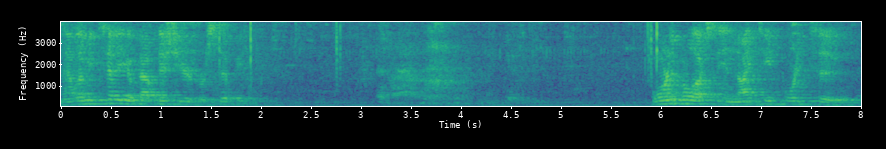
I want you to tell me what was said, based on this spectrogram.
Now, let me tell you about this year's recipient. Born in Biloxi in 1942,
